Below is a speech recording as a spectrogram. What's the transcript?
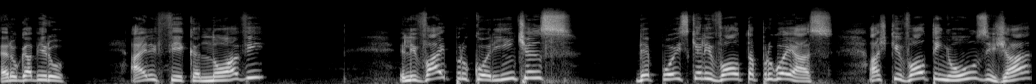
era o Gabiru. Aí ele fica 9, ele vai pro Corinthians, depois que ele volta pro Goiás. Acho que volta em 11 já,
